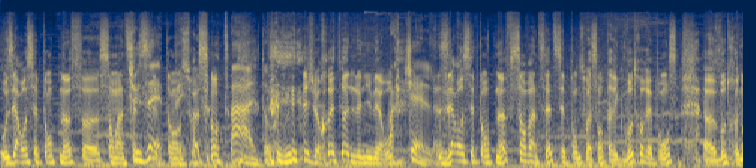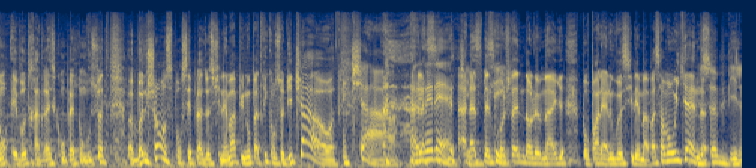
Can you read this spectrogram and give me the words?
au 079 euh, 127 Giuseppe. 70 60. Aldo, Je redonne le numéro. Marcello. 079 127 70 60 avec votre réponse, euh, votre nom et votre adresse complète. On vous souhaite euh, bonne chance pour ces places de cinéma. Puis nous, Patrick, on se dit ciao Et ciao. à la, Arrivederci. à la semaine prochaine dans le MAG pour parler à nouveau cinéma. Passe un bon week-end. Nous sommes bilingues.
